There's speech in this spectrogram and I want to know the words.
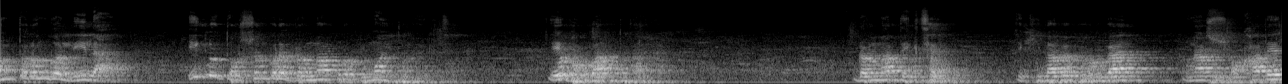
অন্তরঙ্গ লীলা, এগুলো দর্শন করে ব্রহ্মা পুরো বিমোহিত হয়ে গেছে। এই ভগবান না ব্রহ্মা দেখছেন যে কীভাবে ভগবান ওনার সখাদের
